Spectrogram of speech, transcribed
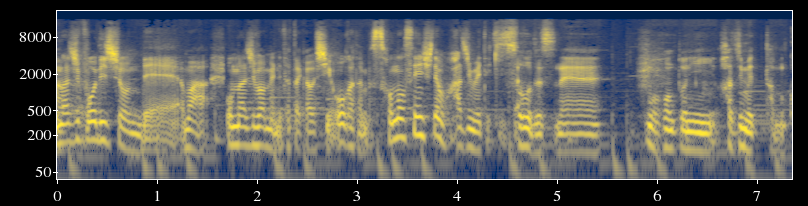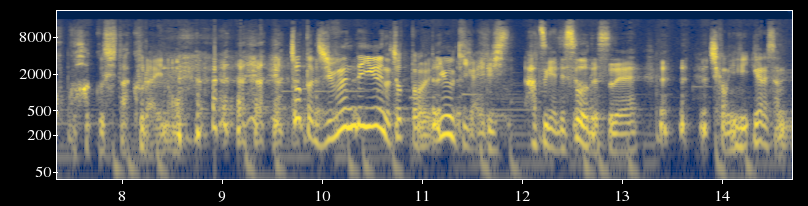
同じポジションで、まあ、同じ場面で戦うシーン多かったのでその選手でも初めて聞いた。そうですね。もう本当に初めて多分告白したくらいの ちょっと自分で言うのちょっと勇気がいる発言ですよね。そうですね。しかも五十嵐さん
